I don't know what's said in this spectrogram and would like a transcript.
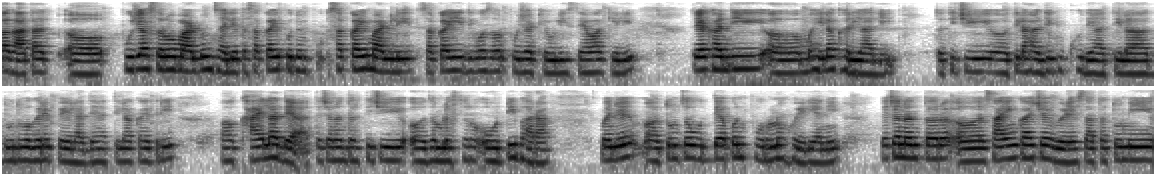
बघा आता पूजा सर्व मांडून झाली तर सकाळी सकाळी मांडली सकाळी दिवसभर पूजा ठेवली सेवा केली तर एखादी महिला घरी आली तर तिची तिला हळदी कुंकू द्या तिला दूध वगैरे प्यायला द्या तिला काहीतरी खायला द्या त्याच्यानंतर तिची जमलंच तर ओटी भरा. म्हणजे तुमचं उद्यापन पूर्ण होईल याने. त्याच्यानंतर सायंकाळच्या वेळेस आता तुम्ही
